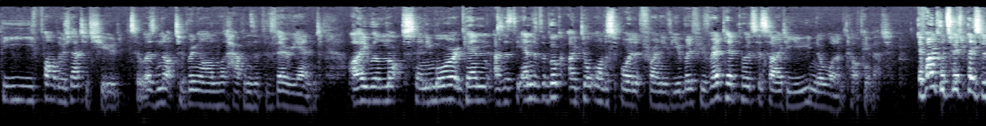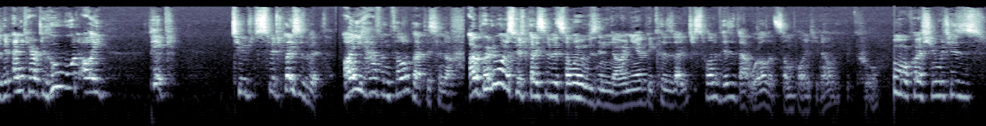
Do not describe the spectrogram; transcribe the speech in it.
the father's attitude so as not to bring on what happens at the very end. I will not say any more. Again, as it's the end of the book, I don't want to spoil it for any of you, but if you've read Dead Poets Society, you know what I'm talking about. If I could switch places with any character, who would I pick to switch places with? I haven't thought about this enough. I would probably want to switch places with someone who was in Narnia because I just want to visit that world at some point, you know? It'd be cool. One more question, which is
